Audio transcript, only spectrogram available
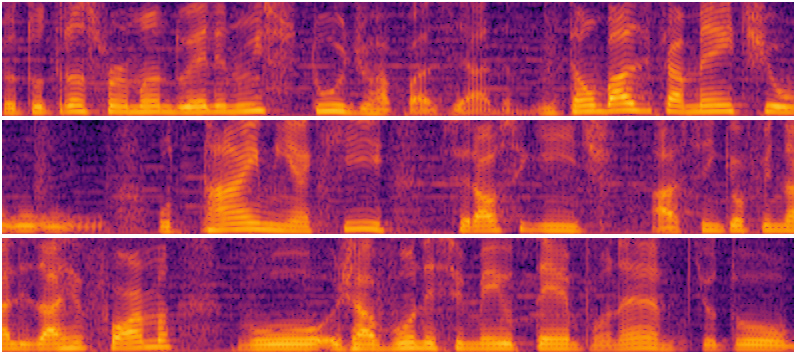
eu tô transformando ele num estúdio, rapaziada. Então, basicamente, o, o, o timing aqui será o seguinte: assim que eu finalizar a reforma, vou, já vou nesse meio tempo, né? Que eu tô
